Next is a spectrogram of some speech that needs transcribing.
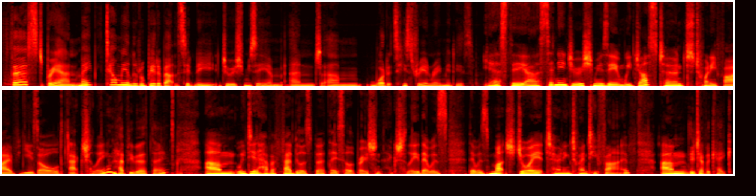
first, Brianne, maybe tell me a little bit about the Sydney Jewish Museum and um, what its history and remit is. Yes, the uh, Sydney Jewish Museum, we just turned 25 years old, actually. Happy birthday. Um, we did have a fabulous birthday celebration, actually. There was, there was much joy at turning 25. Um, did you have a cake?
